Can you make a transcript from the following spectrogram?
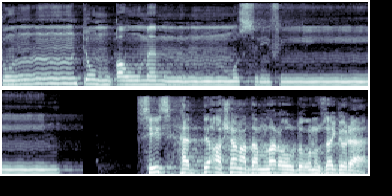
كُنتُمْ قَوْمًا مُسْرِفِينَ Siz həddi aşan adamlar olduğunuza görə,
